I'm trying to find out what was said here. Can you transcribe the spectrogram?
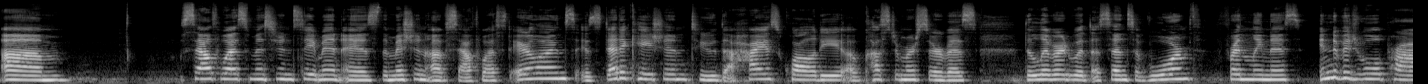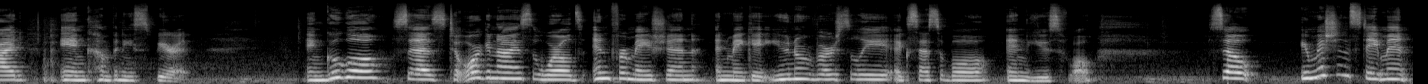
um, Southwest mission statement is the mission of Southwest Airlines is dedication to the highest quality of customer service delivered with a sense of warmth, friendliness, individual pride, and company spirit. And Google says to organize the world's information and make it universally accessible and useful. So, your mission statement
